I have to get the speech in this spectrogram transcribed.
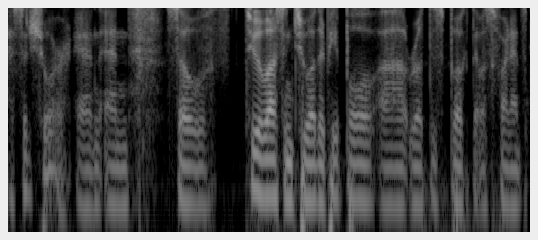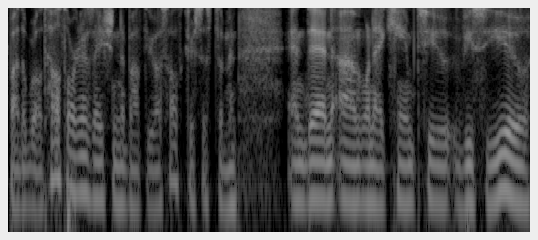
I said, "Sure." And and so two of us and two other people uh, wrote this book that was financed by the World Health Organization about the U.S. healthcare system. And and then um, when I came to VCU,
